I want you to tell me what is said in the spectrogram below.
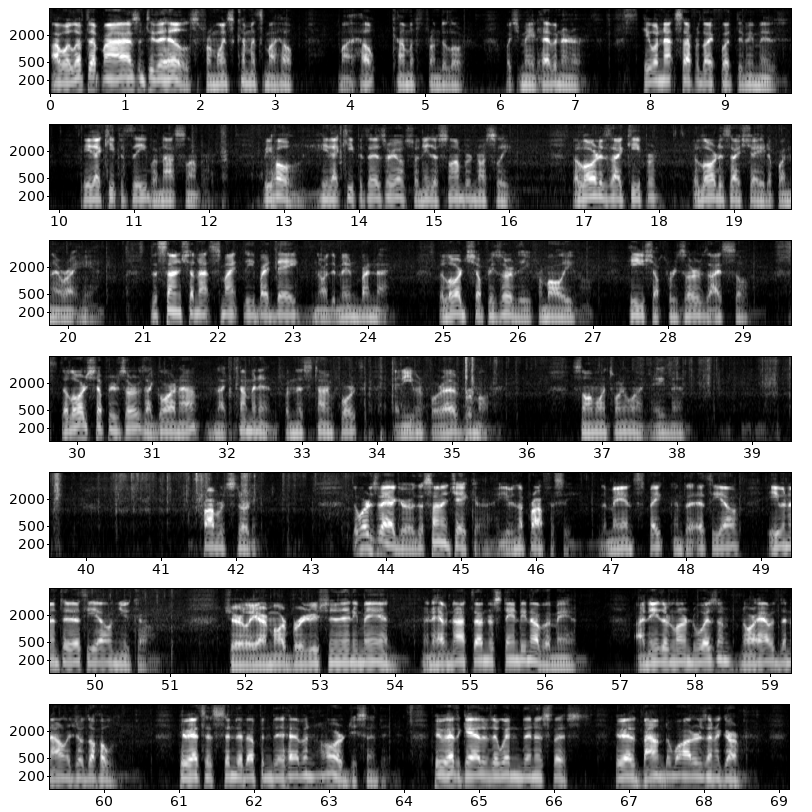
I will lift up my eyes unto the hills, from whence cometh my help. My help cometh from the Lord, which made heaven and earth. He will not suffer thy foot to be moved. He that keepeth thee will not slumber. Behold, he that keepeth Israel shall neither slumber nor sleep. The Lord is thy keeper, the Lord is thy shade upon thy right hand. The sun shall not smite thee by day, nor the moon by night. The Lord shall preserve thee from all evil. He shall preserve thy soul. The Lord shall preserve thy going out and thy coming in from this time forth and even forevermore. Psalm 121. Amen. Proverbs 30. The words of Agur, the son of Jacob, even the prophecy. The man spake unto Ithiel, even unto Ithiel and Ucal. Surely I am more brutish than any man, and have not the understanding of a man. I neither learned wisdom nor have the knowledge of the holy. Who hath ascended up into heaven or descended? Who hath gathered the wind in his fist? Who hath bound the waters in a garment?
